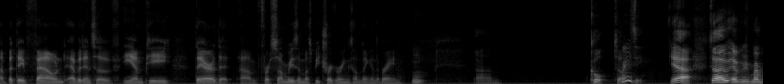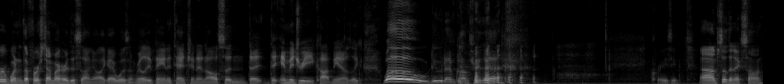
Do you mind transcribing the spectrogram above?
Uh, but they've found evidence of EMP there that, um, for some reason, must be triggering something in the brain. Um, cool. So Crazy. yeah. So I, I remember when the first time I heard this song, like I wasn't really paying attention, and all of a sudden the the imagery caught me, and I was like, "Whoa, dude! I've gone through that." Crazy. Um, so the next song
